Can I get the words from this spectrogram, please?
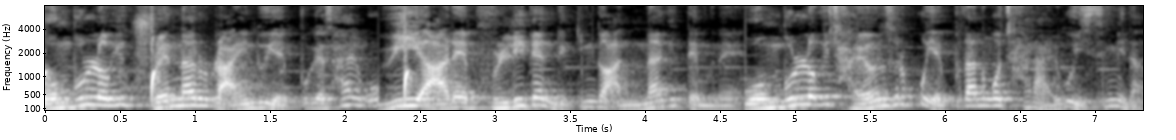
원블럭이 구렛나루 라인도 예쁘게 살고 위아래 분리된 느낌도 안 나기 때문에 원블럭이 자연스럽고 예쁘다는 거 잘 알고 있습니다.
